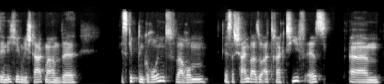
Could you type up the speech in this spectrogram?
den ich irgendwie stark machen will. Es gibt einen Grund, warum es scheinbar so attraktiv ist, ähm,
